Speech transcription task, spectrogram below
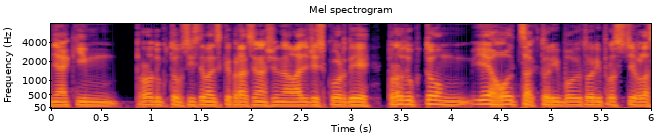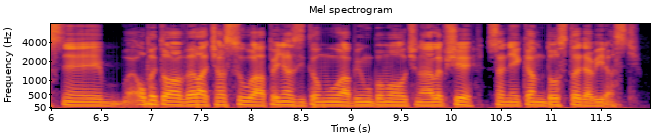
nejakým produktom systematické práce našej na že skôr je produktom jeho otca, ktorý, ktorý proste vlastne obetoval veľa času a peňazí tomu, aby mu pomohol čo najlepšie sa niekam dostať a vyrasť.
